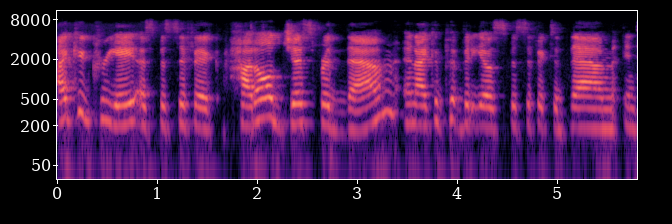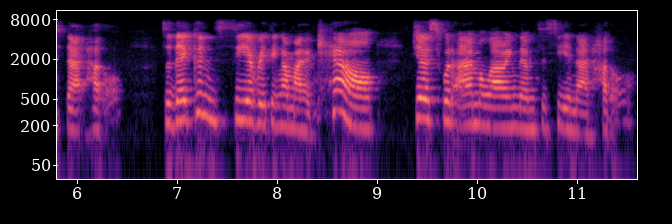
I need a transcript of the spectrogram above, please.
I could create a specific huddle just for them, and I could put videos specific to them into that huddle. So they couldn't see everything on my account, just what I'm allowing them to see in that huddle.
